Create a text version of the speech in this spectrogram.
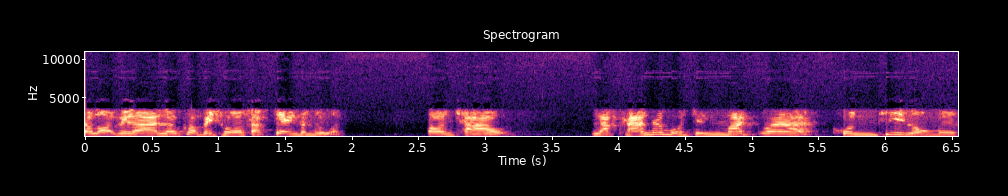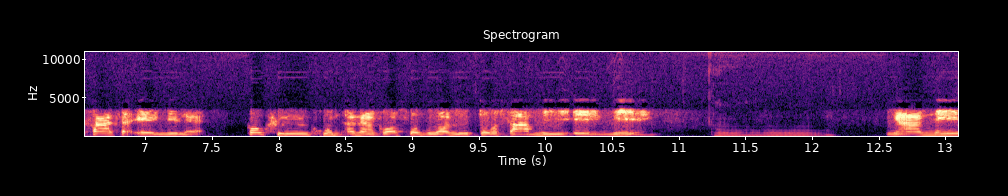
ตลอดเวลาแล้วก็ไปโทรศัพท์แจ้งตำรวจ ตอนเช้า หลักฐานทั้งหมดจึงมัดว่าคนที่ลงมือฆ่าซะเองนี่แหละ ก็คือคุณอนากอสโซบุลอนหรือตัวสามีเองนี่เองโอ้งานนี้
